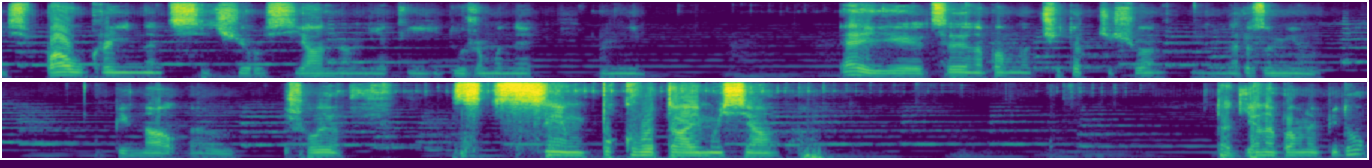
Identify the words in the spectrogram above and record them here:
Якийсь впав українець чи росіянин, який дуже мене мені. Ей, це напевно читер чи що? Не розумію. Пігнал. Е, пішли з цим поквитаємося. Так, я напевно піду,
